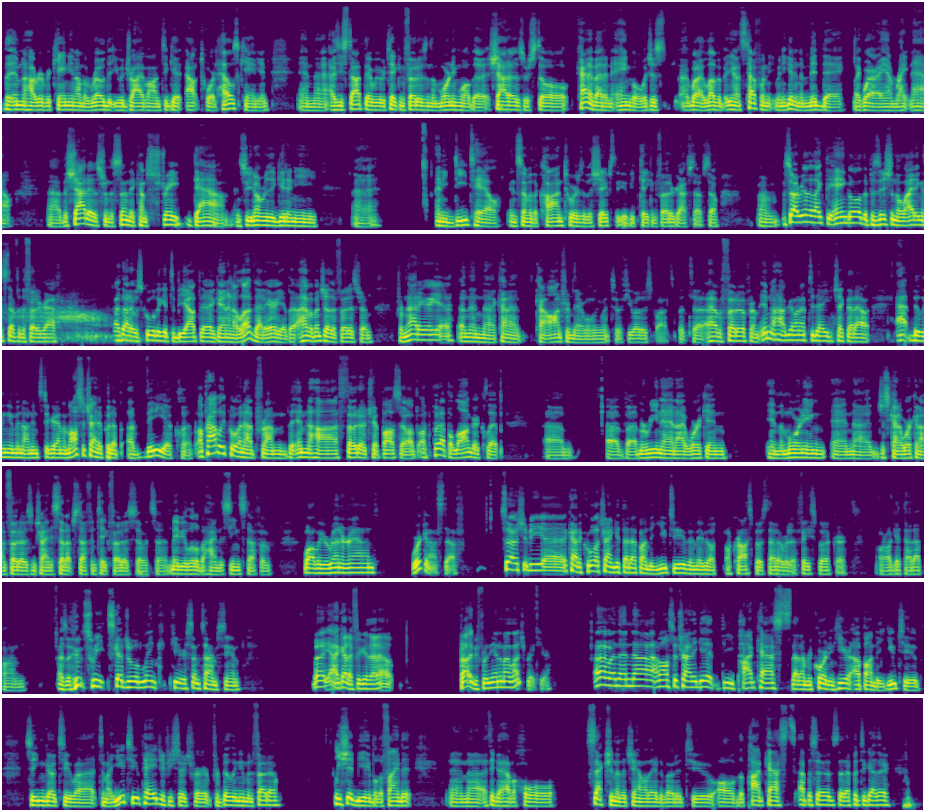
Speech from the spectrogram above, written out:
the Imnaha River Canyon on the road that you would drive on to get out toward Hell's Canyon. And uh, as you stopped there, we were taking photos in the morning while the shadows were still kind of at an angle, which is uh, what I love. But you know, it's tough when when you get into midday, like where I am right now. Uh, the shadows from the sun they come straight down, and so you don't really get any uh, any detail in some of the contours of the shapes that you'd be taking photographs of. So, um, so I really like the angle, the position, the lighting, and stuff of the photograph. I thought it was cool to get to be out there again, and I love that area. But I have a bunch of other photos from from that area, and then kind of kind of on from there when we went to a few other spots. But uh, I have a photo from Imnaha going up today. You can check that out at Billy Newman on Instagram. I'm also trying to put up a video clip. I'll probably put one up from the Imnaha photo trip. Also, I'll, I'll put up a longer clip um, of uh, Marina and I working in the morning and uh, just kind of working on photos and trying to set up stuff and take photos. So it's uh, maybe a little behind the scenes stuff of while we were running around working on stuff. So it should be uh, kind of cool. I'll try and get that up onto YouTube and maybe I'll, I'll cross post that over to Facebook or or I'll get that up on as a Hootsuite scheduled link here sometime soon. But yeah, I got to figure that out probably before the end of my lunch break here. Oh, and then uh, I'm also trying to get the podcasts that I'm recording here up onto YouTube. So you can go to uh, to my YouTube page if you search for for Billy Newman Photo. You should be able to find it, and uh, I think I have a whole section of the channel there devoted to all of the podcasts episodes that I put together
